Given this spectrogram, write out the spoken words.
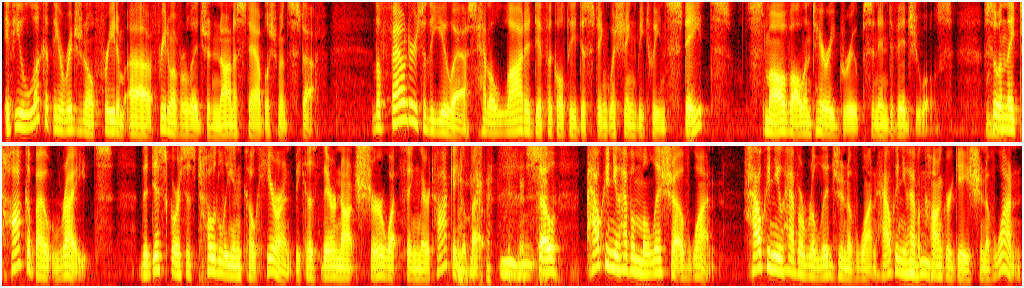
if you look at the original freedom, uh, freedom of religion, non establishment stuff, the founders of the U.S. had a lot of difficulty distinguishing between states, small voluntary groups, and individuals. So when they talk about rights, the discourse is totally incoherent because they're not sure what thing they're talking about. Mm-hmm. so, how can you have a militia of one? How can you have a religion of one? How can you have a mm-hmm. congregation of one?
